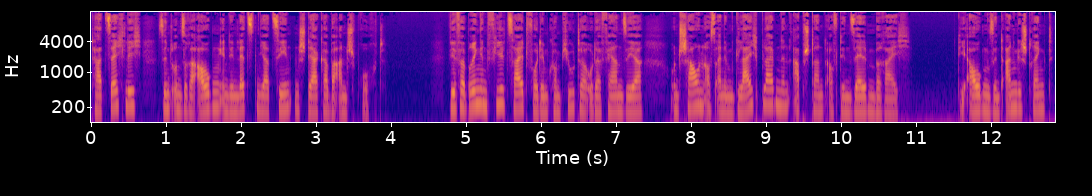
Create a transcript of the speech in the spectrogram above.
Tatsächlich sind unsere Augen in den letzten Jahrzehnten stärker beansprucht. Wir verbringen viel Zeit vor dem Computer oder Fernseher und schauen aus einem gleichbleibenden Abstand auf denselben Bereich. Die Augen sind angestrengt,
